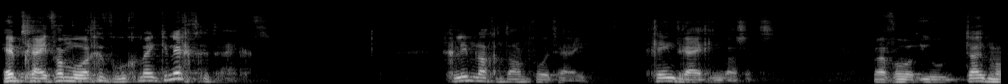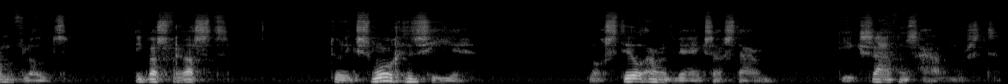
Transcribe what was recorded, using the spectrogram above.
Hebt gij vanmorgen vroeg mijn knecht gedreigd? Glimlachend antwoordt hij, geen dreiging was het, waarvoor uw tuinman vloot. Ik was verrast toen ik 's morgens hier nog stil aan het werk zag staan, die ik s'avonds halen moest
